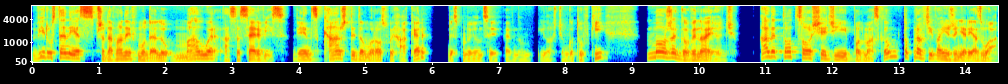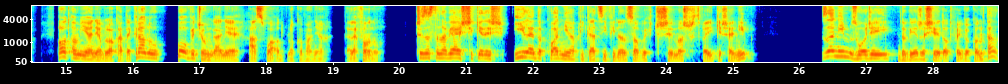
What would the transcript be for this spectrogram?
Wirus ten jest sprzedawany w modelu Malware as a Service, więc każdy domorosły haker, dysponujący pewną ilością gotówki, może go wynająć. Ale to, co siedzi pod maską, to prawdziwa inżynieria zła. Od omijania blokad ekranu po wyciąganie hasła odblokowania telefonu. Czy zastanawiałeś się kiedyś, ile dokładnie aplikacji finansowych trzymasz w swojej kieszeni? Zanim złodziej dobierze się do Twojego konta,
